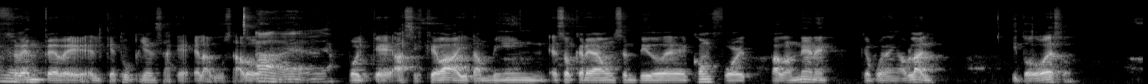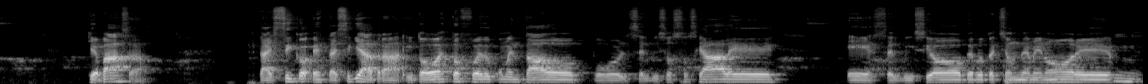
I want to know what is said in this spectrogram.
frente del que tú piensas que es el abusador Ah, porque así es que va y también eso crea un sentido de confort para los nenes que pueden hablar y todo eso. ¿Qué pasa? Está el, psico- está el psiquiatra y todo esto fue documentado por servicios sociales, eh, servicios de protección de menores, Ujú,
